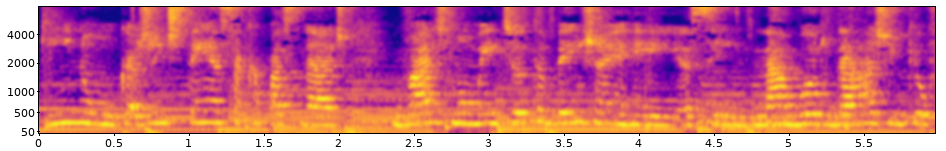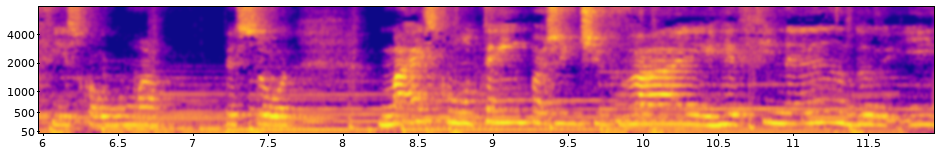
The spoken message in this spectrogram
Quem nunca? A gente tem essa capacidade. Em vários momentos eu também já errei, assim, na abordagem que eu fiz com alguma pessoa mas com o tempo a gente vai refinando e,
